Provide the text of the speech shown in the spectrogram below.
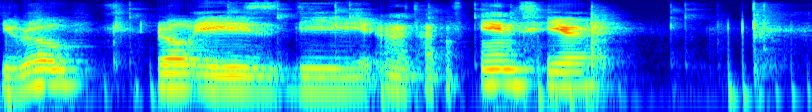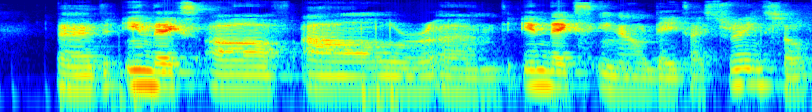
the row. Row is the uh, type of int here. Uh, the index of our um, the index in our data string. So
